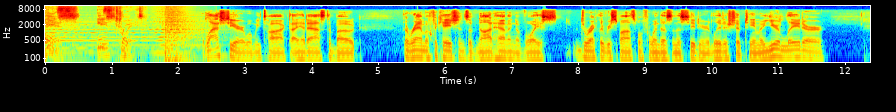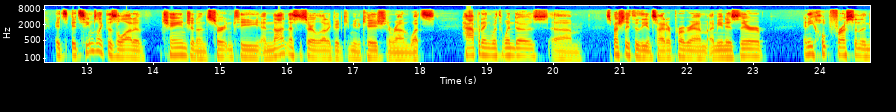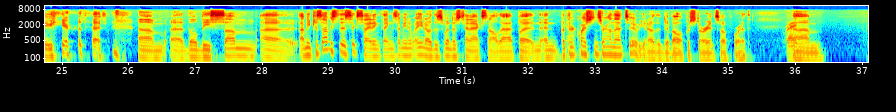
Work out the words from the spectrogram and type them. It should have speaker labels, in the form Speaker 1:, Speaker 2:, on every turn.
Speaker 1: This is Twit.
Speaker 2: Last year, when we talked, I had asked about the ramifications of not having a voice directly responsible for Windows in the senior leadership team. A year later, it's it seems like there's a lot of change and uncertainty, and not necessarily a lot of good communication around what's happening with Windows, um, especially through the Insider program. I mean, is there any hope for us in the new year that um, uh, there'll be some? Uh, I mean, because obviously there's exciting things. I mean, you know, there's Windows 10X and all that, but and, and but yeah. there are questions around that too. You know, the developer story and so forth.
Speaker 3: Right. Um,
